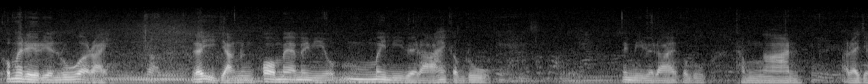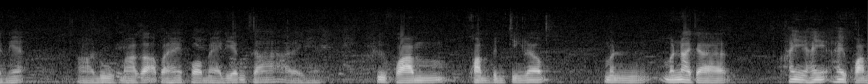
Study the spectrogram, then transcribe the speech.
เขาไม่ได้เรียนรู้อะไร ครับและอีกอย่างหนึ่งพ่อแม่ไม่มีไม่มีเวลาให้กับลูก อืมไม่มีเวลาให้กับลูกทำงานอืมอะไรอย่างเนี้ยอ่าลูกมาก็เอาไปให้พ่อแม่เลี้ยงซะอะไรเงี้ยคือความความเป็นจริงแล้วมันมันน่าจะ ให้ให้ให้ความ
